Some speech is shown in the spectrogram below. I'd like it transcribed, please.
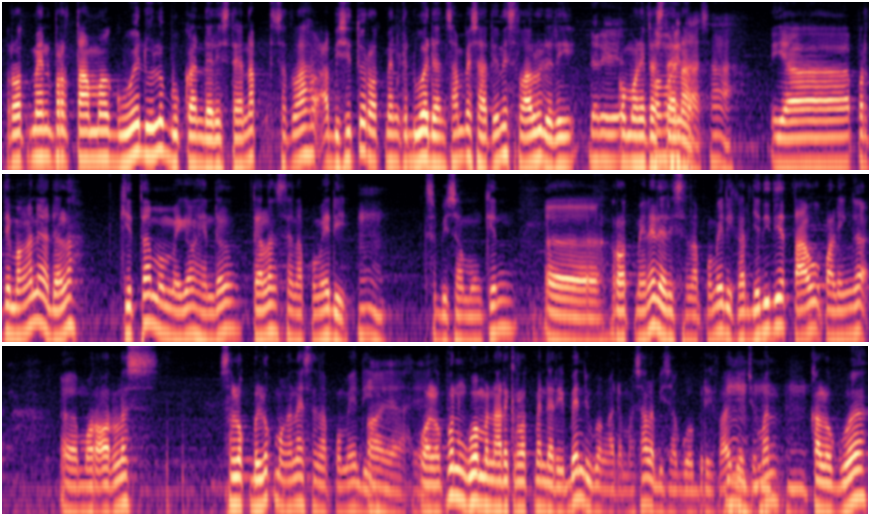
Roadman pertama gue dulu bukan dari stand up setelah abis itu roadman kedua dan sampai saat ini selalu dari dari komunitas stand up. Nah, Ya pertimbangannya adalah kita memegang handle talent stand up comedy Mm-mm. sebisa mungkin eh roadman-nya dari stand up comedy kan jadi dia tahu paling enggak eh, more or less seluk beluk mengenai stand up comedy Oh, iya, iya. walaupun gua menarik roadman dari band juga nggak ada masalah bisa gua brief aja Hmm, cuman hmm, hmm. kalau gua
